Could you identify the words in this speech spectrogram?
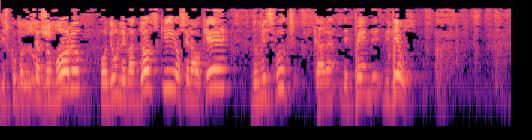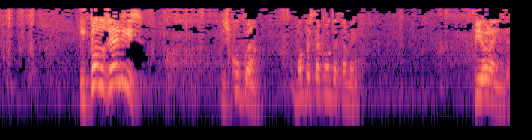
desculpa, do Sérgio Moro ou de um Lewandowski ou sei lá o quê, do Luiz Fux. Cara, depende de Deus. E todos eles, desculpa, vão prestar contas também pior ainda.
